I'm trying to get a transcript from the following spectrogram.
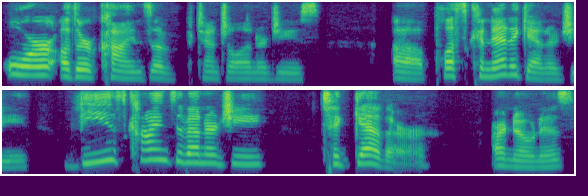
or other kinds of potential energies, uh, plus kinetic energy, these kinds of energy together are known as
